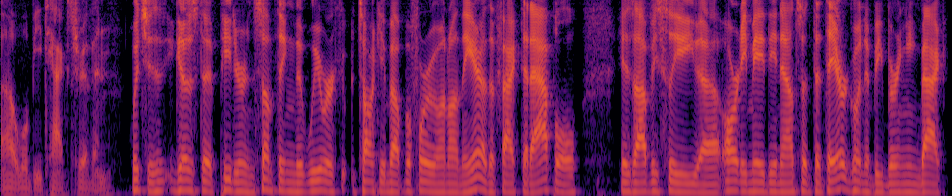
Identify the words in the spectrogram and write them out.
uh, will be tax driven. which is goes to Peter and something that we were talking about before we went on the air. The fact that Apple is obviously uh, already made the announcement that they are going to be bringing back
